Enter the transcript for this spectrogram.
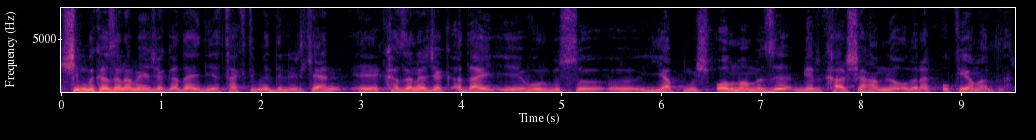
Şimdi kazanamayacak aday diye takdim edilirken e, kazanacak aday e, vurgusu yapmış olmamızı bir karşı hamle olarak okuyamadılar.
